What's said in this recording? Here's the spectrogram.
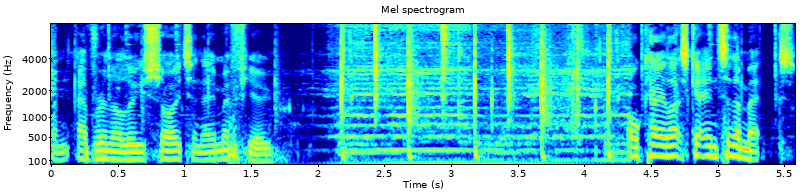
and Evren Ulusoy, to name a few. Okay, let's get into the mix.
